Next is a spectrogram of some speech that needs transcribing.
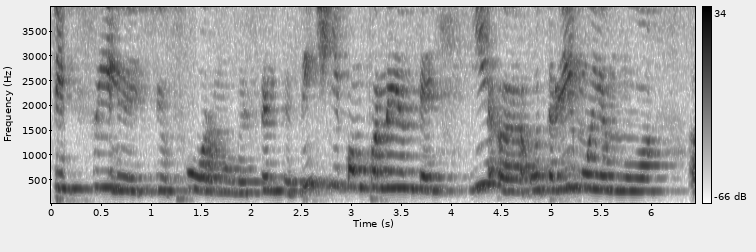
Підсилюють цю формули синтетичні компоненти і е, отримуємо е,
